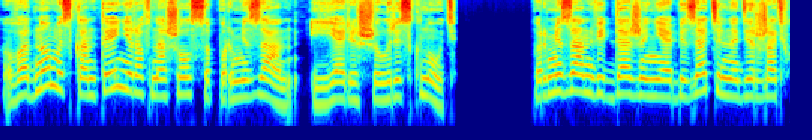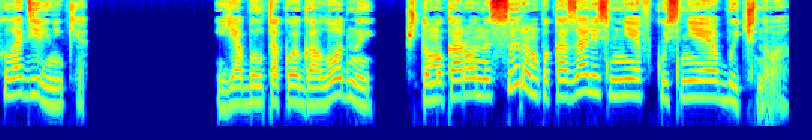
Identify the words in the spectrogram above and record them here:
В одном из контейнеров нашелся пармезан, и я решил рискнуть. Пармезан ведь даже не обязательно держать в холодильнике. Я был такой голодный, что макароны с сыром показались мне вкуснее обычного.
